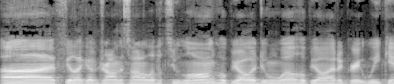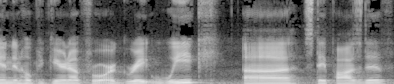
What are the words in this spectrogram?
uh, I feel like I've drawn this on a little too long. Hope you all are doing well. Hope you all had a great weekend and hope you're gearing up for a great week. Uh, stay positive.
